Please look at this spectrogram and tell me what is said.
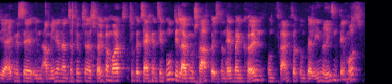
die Ereignisse in Armenien 1915 als Völkermord zu bezeichnen sind und die Leugnung strafbar ist, dann hätten wir in Köln und Frankfurt und Berlin Riesendemos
